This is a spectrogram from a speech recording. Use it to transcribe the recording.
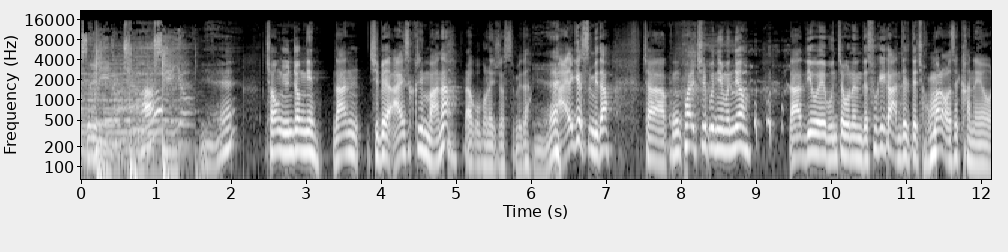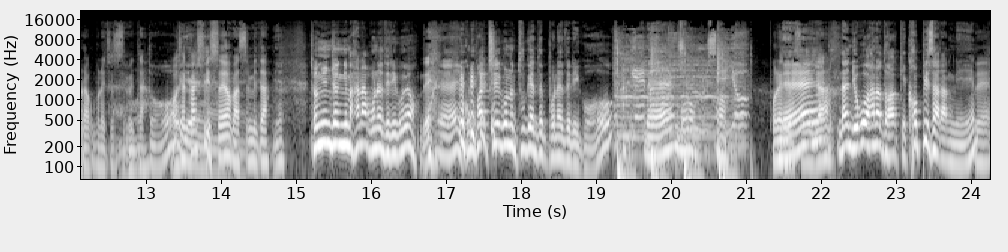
드립니다. 예. 정윤정님, 난 집에 아이스크림 많아! 라고 보내주셨습니다. 예. 알겠습니다. 자, 0879님은요, 라디오에 문자 보냈는데 소개가 안 될 때 정말 어색하네요. 라고 보내주셨습니다. 또, 어색할 예. 수 있어요. 맞습니다. 예. 정윤정님 하나 보내드리고요. 네. 예. 0879는 두 개 보내드리고. 네. 뭐. 어. 보내드렸습니다. 네. 난 요거 하나 더 할게. 커피사랑님. 네.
